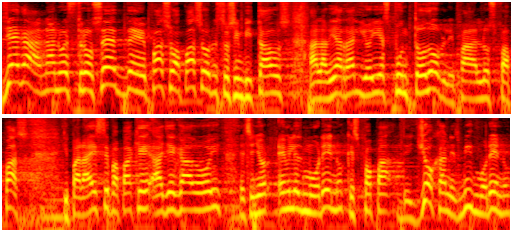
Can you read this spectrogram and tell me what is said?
Llegan a nuestro set de paso a paso nuestros invitados a la vida real y hoy es punto doble para los papás. Y para este papá que ha llegado hoy, el señor Emiles Moreno, que es papá de Johan Smith Moreno,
